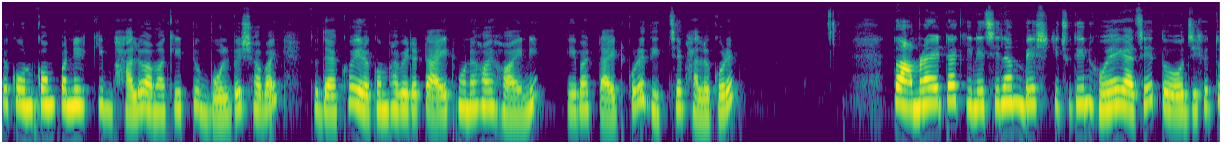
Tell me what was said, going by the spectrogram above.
তো কোন কোম্পানির কি ভালো আমাকে একটু বলবে সবাই। তো দেখো এরকমভাবে এটা টাইট মনে হয় হয়নি। এবার টাইট করে দিচ্ছে ভালো করে। তো আমরা এটা কিনেছিলাম বেশ কিছুদিন হয়ে গেছে। তো যেহেতু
